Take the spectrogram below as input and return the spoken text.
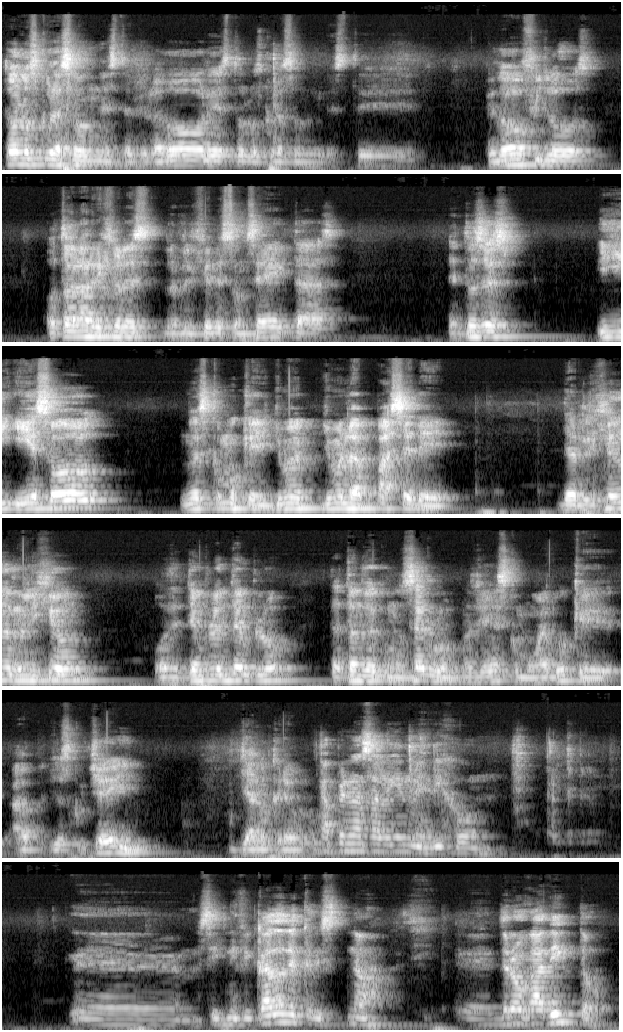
Todos los curas son este, violadores, todos los curas son este, pedófilos, o todas las religiones, las religiones son sectas. Entonces, y, y eso no es como que yo me, yo me la pase de, de religión en religión o de templo en templo tratando de conocerlo. Más bien es como algo que ah, yo escuché y ya lo creo, ¿no? Apenas alguien me dijo eh, significado de crist no eh, drogadicto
